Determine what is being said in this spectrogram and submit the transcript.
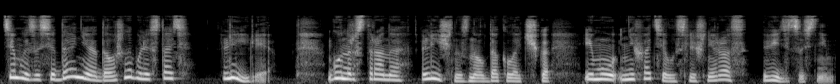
темой заседания должны были стать лилия. Гонор странно лично знал докладчика, ему не хотелось лишний раз видеться с ним.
